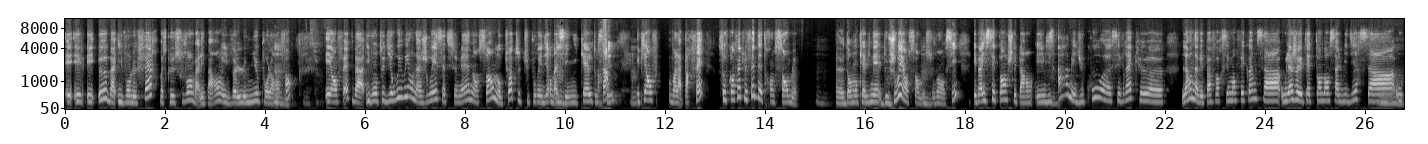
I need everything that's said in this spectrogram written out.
et, eux, bah, ils vont le faire parce que souvent, bah, les parents, ils veulent le mieux pour leur mmh, enfant. Et en fait, bah, ils vont te dire oui, oui, on a joué cette semaine ensemble. Donc, toi, tu, pourrais dire bah, mmh. c'est nickel, tout ça. Mmh. Et puis, voilà, parfait. Sauf qu'en fait, le fait d'être ensemble, euh, dans mon cabinet, de jouer ensemble souvent aussi, et eh ben, ils s'épanchent, les parents. Et ils me disent Ah, mais du coup, euh, c'est vrai que euh, là, on n'avait pas forcément fait comme ça. Ou là, j'avais peut-être tendance à lui dire ça. Ou,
